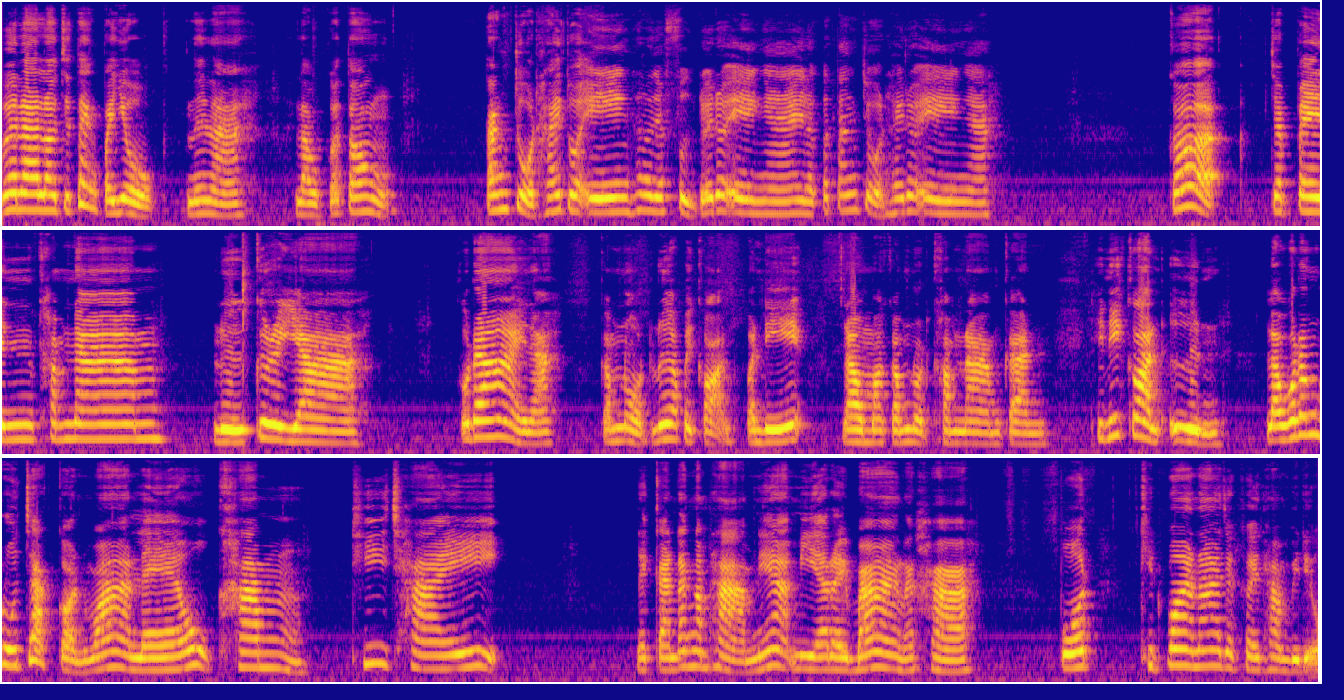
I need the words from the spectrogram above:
เวลาเราจะแต่งประโยคเนี่ยนะ เราก็ต้องตั้งโจทย์ให้ตัวเอง ถ้าเราจะฝึกด้วยตัวเองไง เราก็ตั้งโจทย์ให้ตัวเองไงก็จะเป็นคำนามหรือกริยาก็ได้นะกำหนดเลือกไปก่อน วันนี้เรามากำหนดคำนามกัน ทีนี้ก่อนอื่น เราก็ต้องรู้จักก่อนว่าแล้วคำที่ใช้ ในการตั้งคำถามเนี่ยมีอะไรบ้างนะคะป๊ด คิดว่าน่าจะเคยทำวิดีโอ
